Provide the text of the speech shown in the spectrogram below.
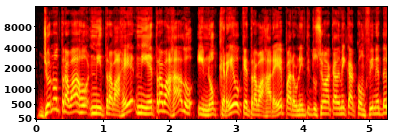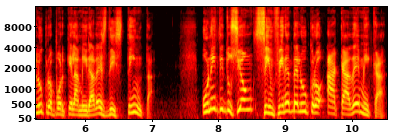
Yo no trabajo, ni trabajé, ni he trabajado y no creo que trabajaré para una institución académica con fines de lucro porque la mirada es distinta. Una institución sin fines de lucro académica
